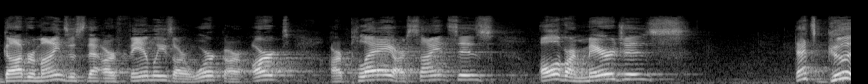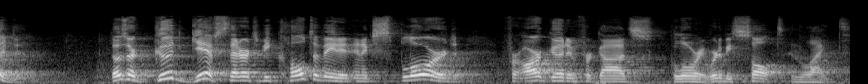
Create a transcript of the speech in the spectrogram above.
God reminds us that our families, our work, our art, our play, our sciences, all of our marriages, that's good. Those are good gifts that are to be cultivated and explored for our good and for God's glory. We're to be salt and light.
